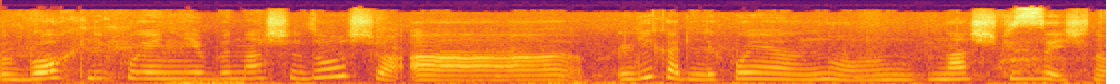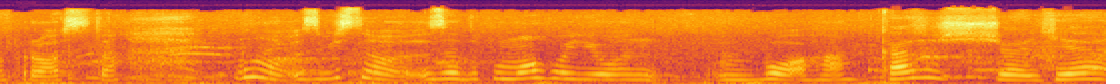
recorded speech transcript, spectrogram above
Бог лікує ніби нашу душу, а лікар лікує ну, наш фізично просто. Ну, звісно, за допомогою Бога. Кажуть, що є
